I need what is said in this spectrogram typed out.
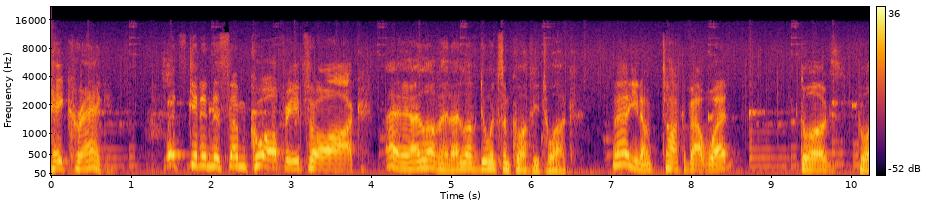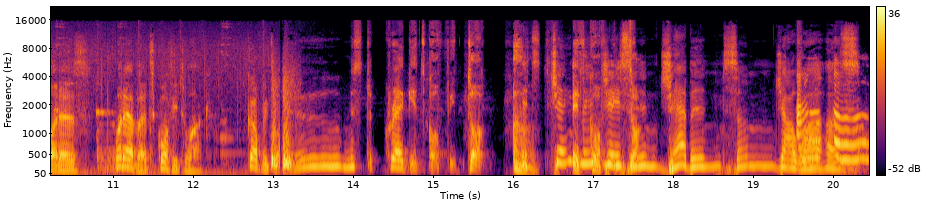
Hey, Craig, let's get into some coffee talk. Hey, I love it. I love doing some coffee talk. Well, you know, talk about what? Dogs, daughters, whatever. It's coffee talk. Coffee talk. Ooh, Mr. Craig, it's coffee talk. Uh, It's Jangling coffee Jason jabbing some Jawas.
